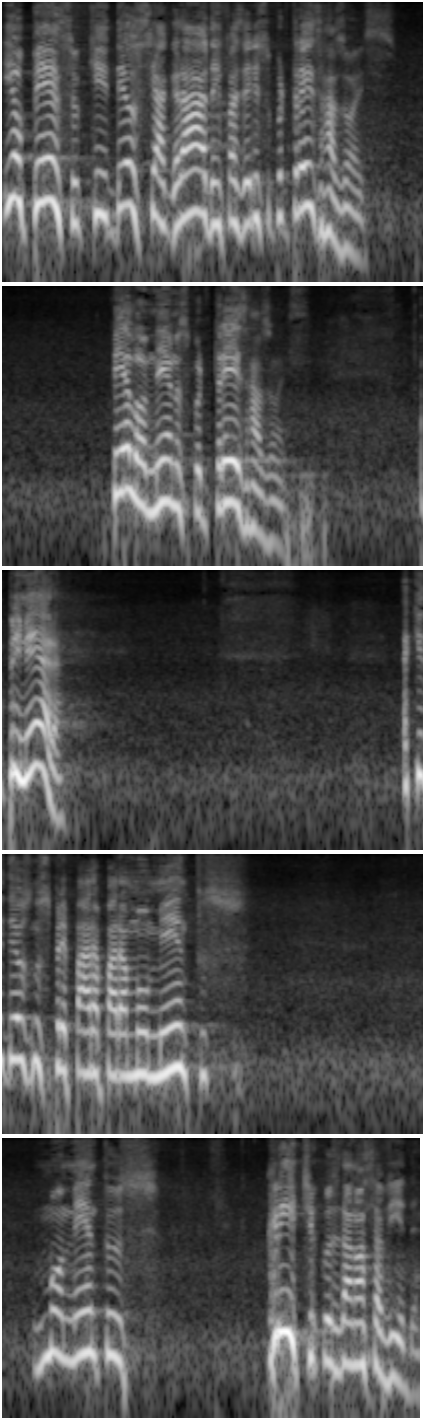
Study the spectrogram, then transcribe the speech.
E eu penso que Deus se agrada em fazer isso por três razões. Pelo menos por três razões. A primeira é que Deus nos prepara para momentos, momentos críticos da nossa vida.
